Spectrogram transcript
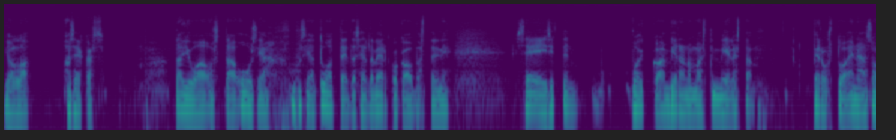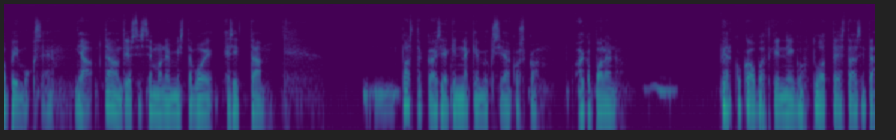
jolla asiakas tajuaa ostaa uusia, uusia tuotteita sieltä verkkokaupasta, niin se ei sitten voikaan viranomaisten mielestä perustua enää sopimukseen. Ja tämä on tietysti semmoinen, mistä voi esittää vastakkaisiakin näkemyksiä, koska aika paljon verkkokaupatkin niin tuotteistaa sitä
